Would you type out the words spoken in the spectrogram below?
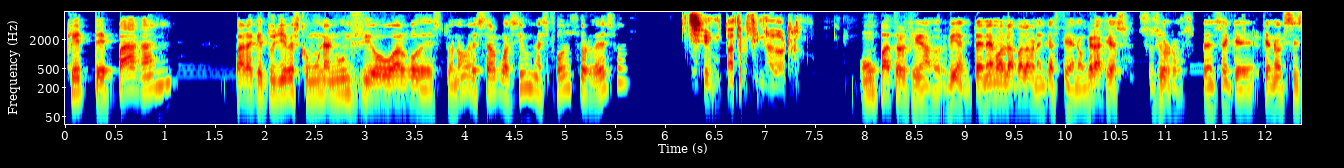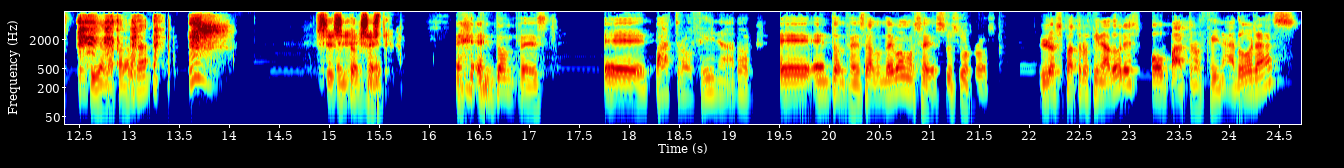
que te pagan para que tú lleves como un anuncio o algo de esto, ¿no? ¿Es algo así, un sponsor de esos? Sí, un patrocinador. Un patrocinador. Bien, tenemos la palabra en castellano. Gracias, susurros. Pensé que, que no existía la palabra. Sí, sí, Entonces, existe. Entonces, eh, patrocinador. Eh, entonces, ¿a dónde vamos es, susurros? Los patrocinadores o patrocinadoras,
